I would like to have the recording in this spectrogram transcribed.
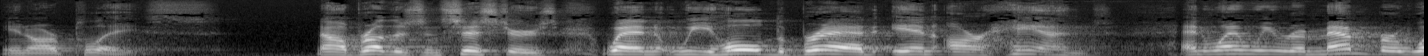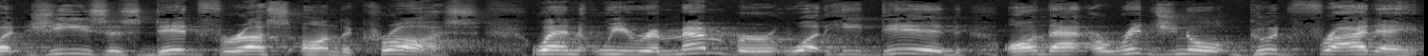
in our place. Now, brothers and sisters, when we hold the bread in our hand, and when we remember what Jesus did for us on the cross, when we remember what he did on that original Good Friday,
